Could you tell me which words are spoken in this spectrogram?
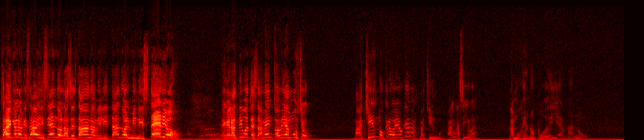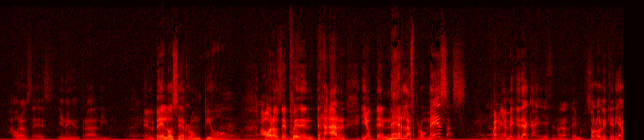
¿Saben qué es lo que estaba diciendo? Las estaban habilitando al ministerio. En el Antiguo Testamento había mucho machismo, creo yo que era. Machismo, algo así, va. La mujer no podía, hermano. Ahora ustedes tienen entrada libre. El velo se rompió. Ahora usted puede entrar y obtener las promesas. Bueno, ya me quedé acá y ese no era el tema. Solo le quería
